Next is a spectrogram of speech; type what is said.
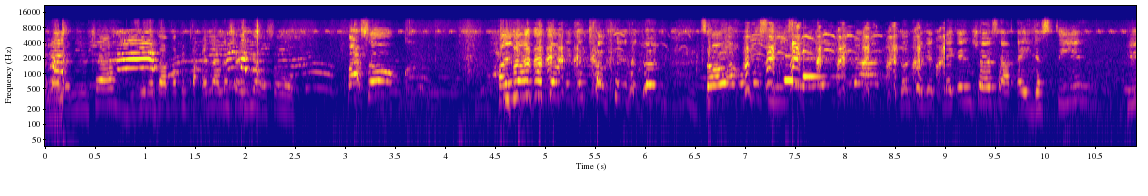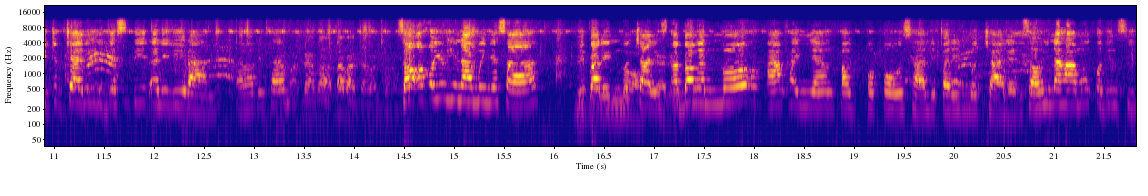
kilala niyo siya. Hindi ko na dapat ipakilala sa inyo. So, pasok! Hi mga kachonki, kachonki, kachonki. So, ako po si Alilira. Don't forget, like and share sa kay Justin. YouTube channel ni Justin Aliliran. Tama? Tama, tama, tama, tama. So, ako yung hinamon niya sa Liparin Mo Mo, Challenge. correct. Abangan mo ang kanyang pagpo-post sa Liparin Mo Challenge. So, hinahamon ko din si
